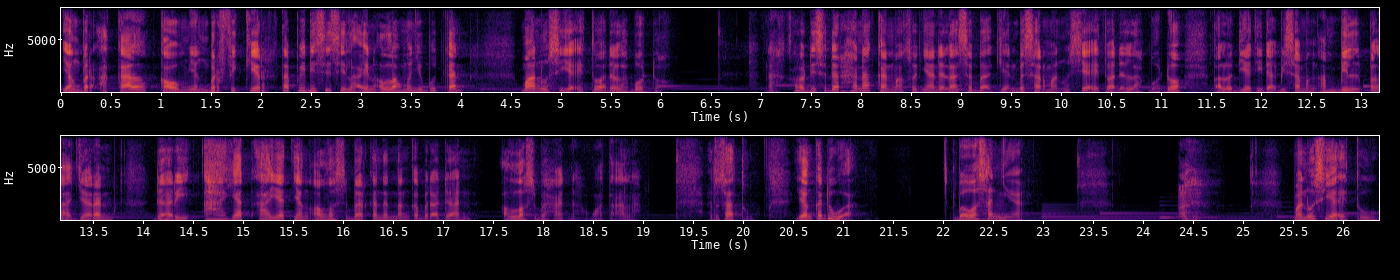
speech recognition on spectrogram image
yang berakal, kaum yang berfikir, tapi di sisi lain Allah menyebutkan manusia itu adalah bodoh. Nah, kalau disederhanakan maksudnya adalah sebagian besar manusia itu adalah bodoh kalau dia tidak bisa mengambil pelajaran dari ayat-ayat yang Allah sebarkan tentang keberadaan Allah Subhanahu wa taala. Itu satu. Yang kedua, bahwasannya manusia itu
